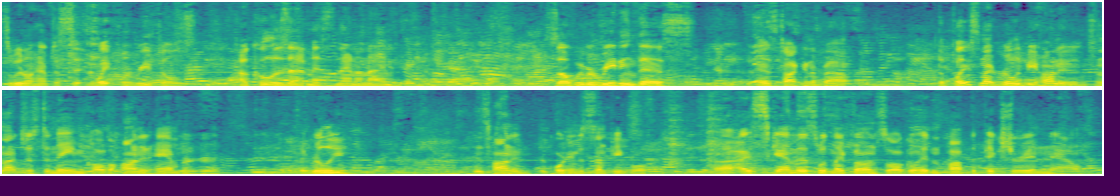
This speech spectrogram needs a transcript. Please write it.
so we don't have to sit and wait for refills. How cool is that, Miss 909? So we were reading this, and it's talking about the place might really be haunted. It's not just a name called a haunted hamburger. It really is haunted, according to some people. Uh, I scanned this with my phone, so I'll go ahead and pop the picture in now.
